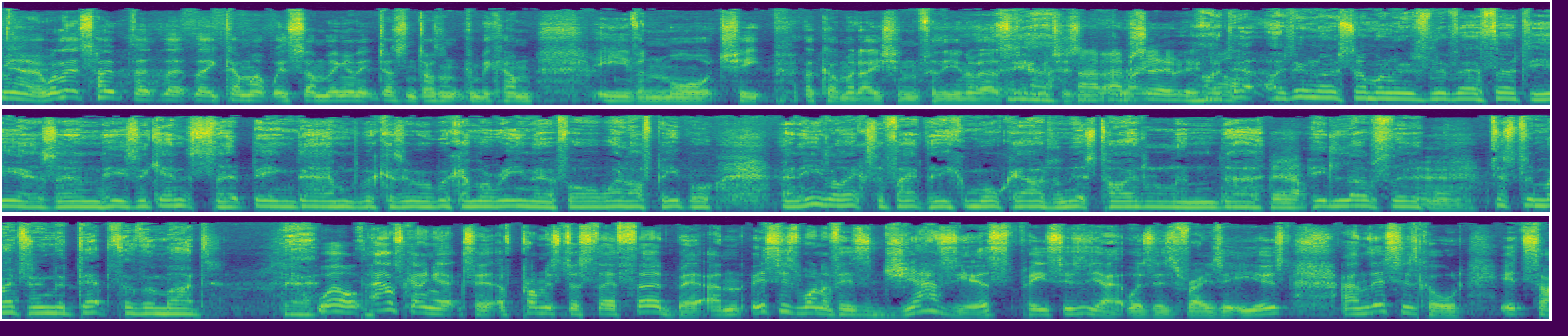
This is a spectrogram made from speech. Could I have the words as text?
Yeah, well, let's hope that, that they come up with something and it doesn't doesn't can become even more cheap accommodation for the university, Yeah. which is Uh, absolutely I not. do, I do know someone who's lived there 30 years and he's against it being dammed because it will become a arena for well off people. And he likes the fact that he can walk out and it's tidal and uh, Yeah. he loves the just imagining the depth of the mud. Yeah. Well, Outgoing Exit have promised us their third bit, and this is one of his jazziest pieces. Yeah, it was his phrase that he used. And this is called It's a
